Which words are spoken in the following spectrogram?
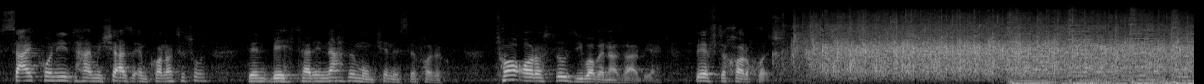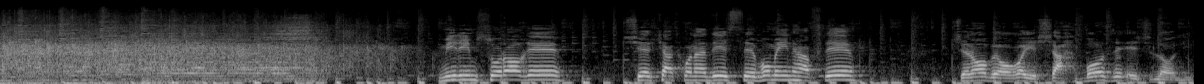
سعی کنید همیشه از امکاناتتون به بهترین نحو ممکن استفاده کنید. تا آراسته و زیبا به نظر بیاید. به افتخار خودتون. میریم سراغ شرکت کننده سوم این هفته جناب آقای شهباز اجلالی.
